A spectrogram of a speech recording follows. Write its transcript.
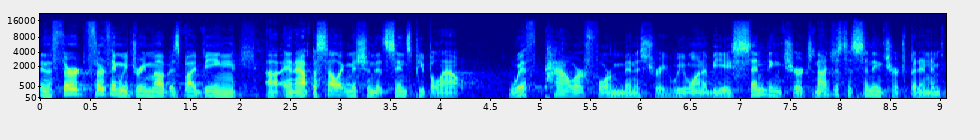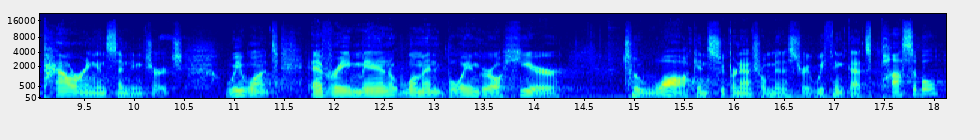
And the third, third thing we dream of is by being uh, an apostolic mission that sends people out with power for ministry. We want to be a sending church, not just a sending church, but an empowering and sending church. We want every man, woman, boy, and girl here to walk in supernatural ministry. We think that's possible.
